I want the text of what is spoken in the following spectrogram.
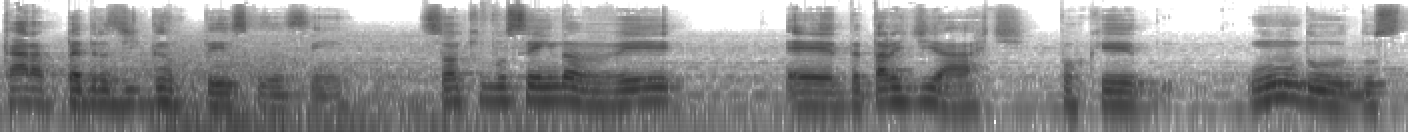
Cara, pedras gigantescas assim. Só que você ainda vê é, detalhes de arte, porque um do- dos.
